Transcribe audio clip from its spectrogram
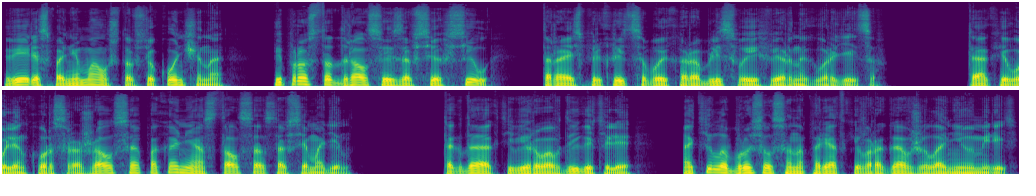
Верес понимал, что все кончено, и просто дрался изо всех сил, стараясь прикрыть собой корабли своих верных гвардейцев. Так его линкор сражался, пока не остался совсем один. Тогда, активировав двигатели, Атила бросился на порядки врага в желании умереть.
